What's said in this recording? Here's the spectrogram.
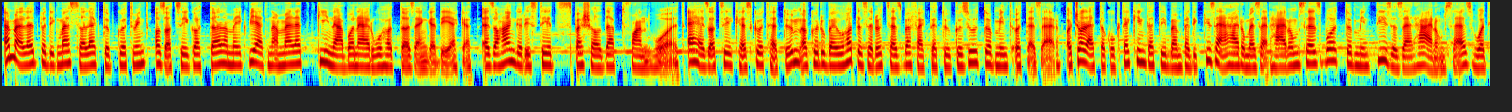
Emellett pedig messze a legtöbb kötvényt az a cég adta el, amelyik Vietnám mellett Kínában árulhatta az engedélyeket. Ez a Hungary State Special Debt Fund volt. Ehhez a céghez köthető a körülbelül 6500 befektető közül több mint 5000. A családtagok tekintetében pedig 13300-ból több mint 10300 volt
